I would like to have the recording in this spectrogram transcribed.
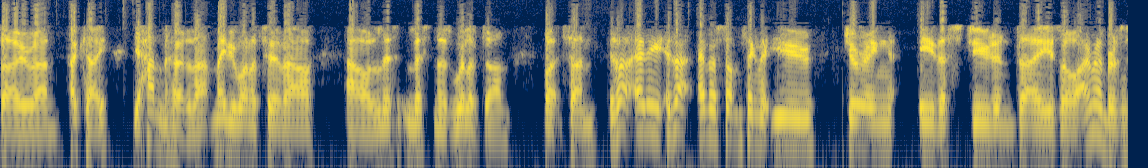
So, um, okay, you hadn't heard of that. Maybe one or two of our, our li- listeners will have done. But um, is that any? Is that ever something that you during either student days or I remember as a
